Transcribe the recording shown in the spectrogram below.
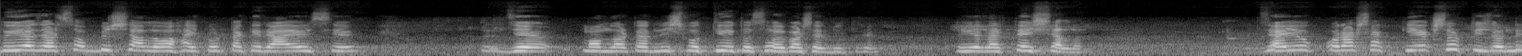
দুই সালও হাইকোর্ট থেকে রায় হয়েছে যে মামলাটা নিষ্পত্তি হইতো ছয় মাসের ভিতরে। দুই হাজার তেইশ সালও যাই হোক, ওরা সাক্ষী একষট্টি জনে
